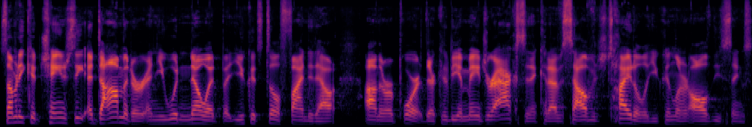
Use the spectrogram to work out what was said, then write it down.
Somebody could change the odometer and you wouldn't know it, but you could still find it out on the report. There could be a major accident, it could have a salvage title. You can learn all of these things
